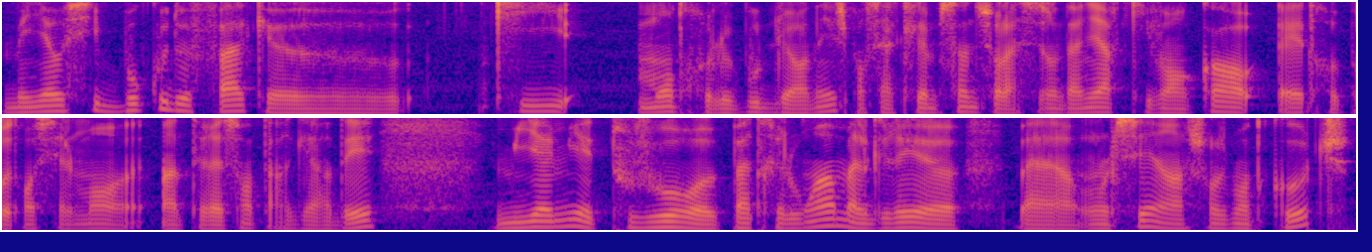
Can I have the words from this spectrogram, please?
Mais il y a aussi beaucoup de facs euh, qui montrent le bout de leur nez. Je pense à Clemson sur la saison dernière qui va encore être potentiellement intéressante à regarder. Miami est toujours euh, pas très loin malgré, bah, on le sait, un changement de coach.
